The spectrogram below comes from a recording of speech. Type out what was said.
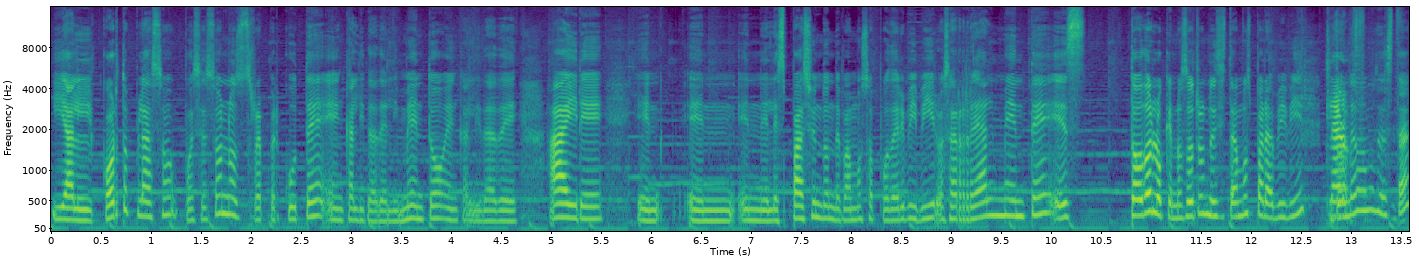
y al corto plazo, pues eso nos repercute en calidad de alimento, en calidad de aire, en, en- en el espacio en donde vamos a poder vivir. O sea, realmente es todo lo que nosotros necesitamos para vivir. Claro. ¿Dónde vamos a estar?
